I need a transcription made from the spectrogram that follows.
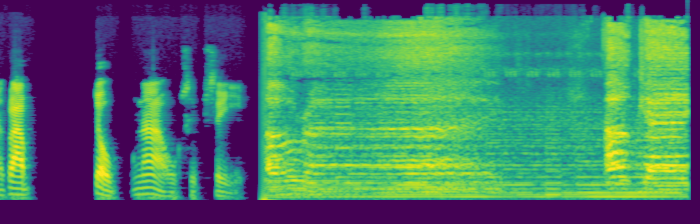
นะครับ จบหน้าหกสิบสี่ Okay, okay,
